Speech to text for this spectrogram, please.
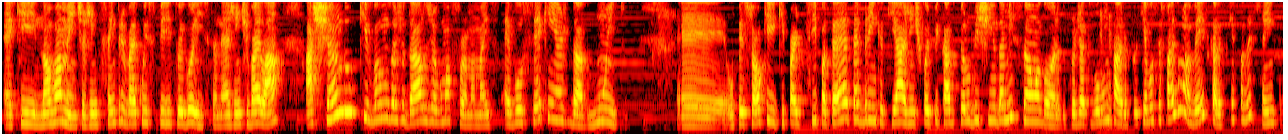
é que, novamente, a gente sempre vai com espírito egoísta, né? A gente vai lá achando que vamos ajudá-los de alguma forma, mas é você quem é ajudado, muito. É, o pessoal que, que participa até, até brinca que ah, a gente foi picado pelo bichinho da missão agora, do projeto voluntário, porque você faz uma vez, cara, você quer fazer sempre.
